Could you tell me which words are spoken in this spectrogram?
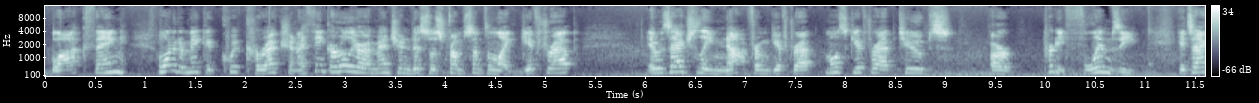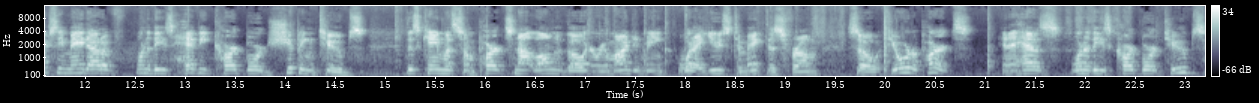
block thing, I wanted to make a quick correction. I think earlier I mentioned this was from something like gift wrap. It was actually not from gift wrap. Most gift wrap tubes are pretty flimsy. It's actually made out of one of these heavy cardboard shipping tubes. This came with some parts not long ago and it reminded me what I used to make this from. So if you order parts and it has one of these cardboard tubes,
